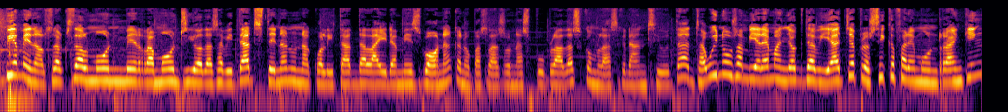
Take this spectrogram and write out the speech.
Òbviament, els llocs del món més remots i o deshabitats tenen una qualitat de l'aire més bona que no pas les zones poblades com les grans ciutats. Avui no us enviarem en lloc de viatge, però sí que farem un rànquing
